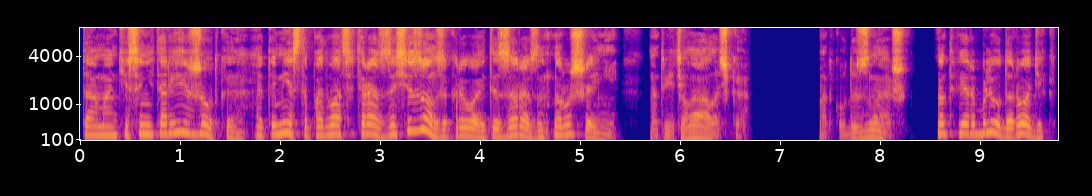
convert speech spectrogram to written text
Там антисанитария жуткая. Это место по двадцать раз за сезон закрывает из-за разных нарушений», — ответила алочка «Откуда знаешь?» «От верблюда, Родик.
